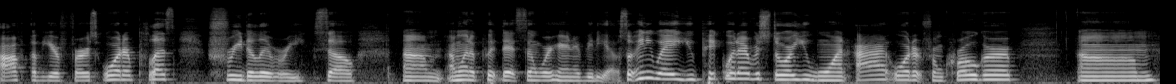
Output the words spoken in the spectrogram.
off of your first order plus free delivery. So um, i'm going to put that somewhere here in the video. So anyway you pick whatever store you want. I ordered from kroger um,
